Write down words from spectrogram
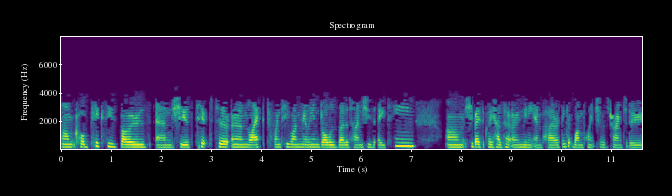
um, called Pixie's Bows, and she is tipped to earn like $21 million by the time she's 18. Um, she basically has her own mini empire. I think at one point she was trying to do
